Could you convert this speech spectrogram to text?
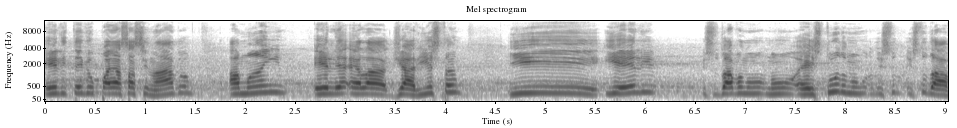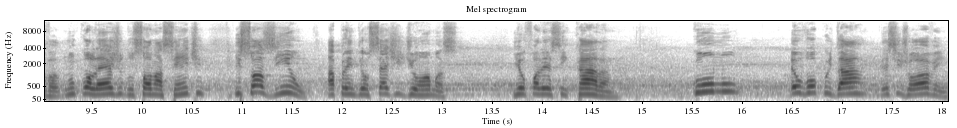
ele teve o pai assassinado, a mãe, ele, ela diarista, e, e ele estudava num, é, estuda num, estudava num colégio do Sol Nascente e sozinho aprendeu sete idiomas. E eu falei assim, cara, como eu vou cuidar desse jovem?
